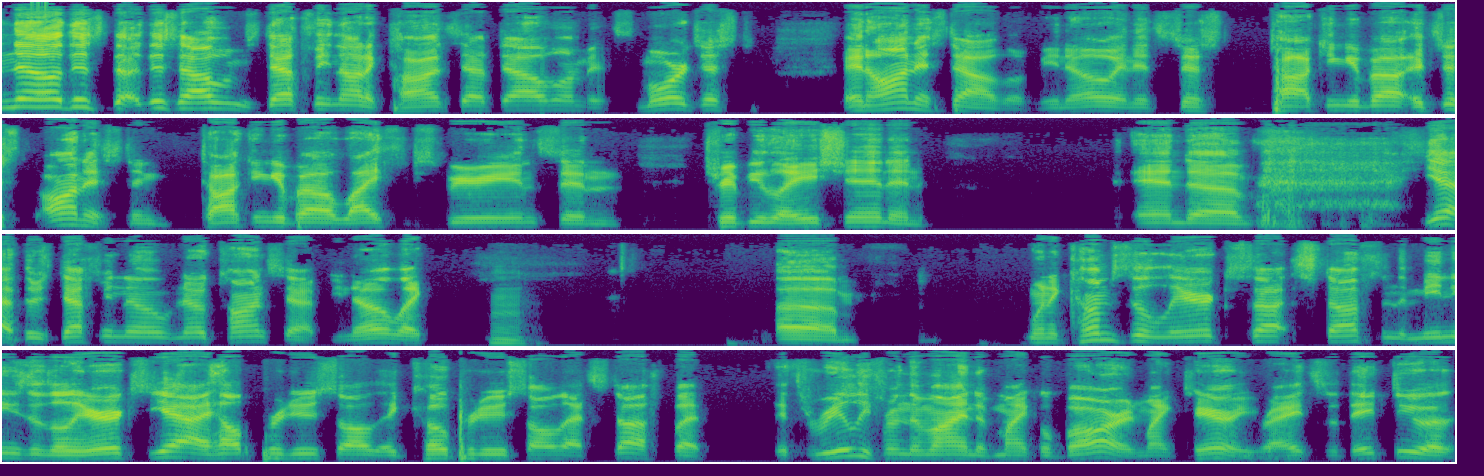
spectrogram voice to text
no, this this album is definitely not a concept album. It's more just an honest album, you know, and it's just talking about it's just honest and talking about life experience and tribulation and and um, yeah, there's definitely no no concept, you know, like hmm. um when it comes to lyrics uh, stuff and the meanings of the lyrics, yeah, I help produce all, they co-produce all that stuff, but it's really from the mind of Michael Barr and Mike Terry, right? So they do a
